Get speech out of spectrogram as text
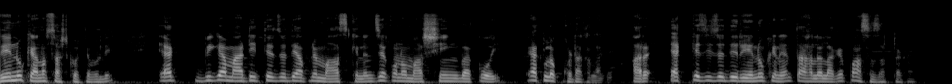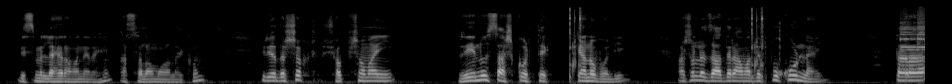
রেনু কেন চাষ করতে বলি। এক বিঘা মাটিতে যদি আপনি মাছ কেনেন, যে কোনো মাছ, শিং বা কই, এক লক্ষ টাকা লাগে। আর এক কেজি যদি রেনু কেনেন, তাহলে লাগে পাঁচ হাজার টাকা। বিসমিল্লাহ রহমান রাহিম। আসসালামু আলাইকুম। প্রিয় দর্শক, সবসময় রেনু চাষ করতে কেন বলি? আসলে যাদের আমাদের পুকুর নাই, তারা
